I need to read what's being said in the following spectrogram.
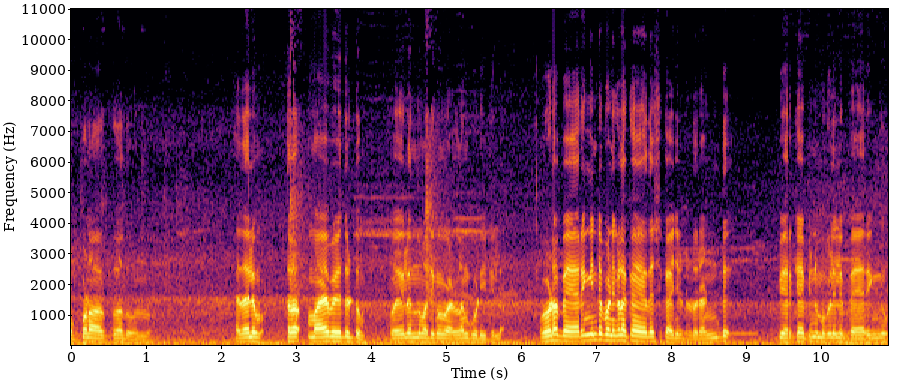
ഓപ്പൺ ആക്കുക തോന്നുന്നു. ഏതായാലും ഇത്ര മഴ പെയ്തിട്ടും പുഴയിലൊന്നും അധികം വെള്ളം കൂടിയിട്ടില്ല. ഇവിടെ ബെയറിങ്ങിന്റെ പണികളൊക്കെ ഏകദേശം കഴിഞ്ഞിട്ടുണ്ട് രണ്ട് പിയർ ക്യാപ്പിന്റെ മുകളിൽ ബെയറിങ്ങും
